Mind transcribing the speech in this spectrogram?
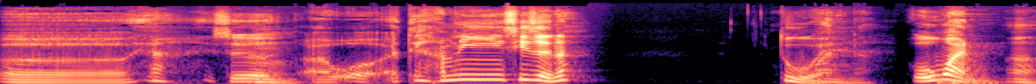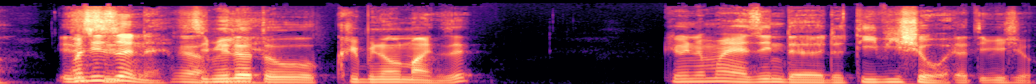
Uh yeah, it's a uh, oh, I think how many season ah? Two One eh? ah. Oh one. Ah. Is One it season si- eh? Yeah. Similar to Criminal Minds, is it? Criminal Minds as in the, the TV show eh? The TV show.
